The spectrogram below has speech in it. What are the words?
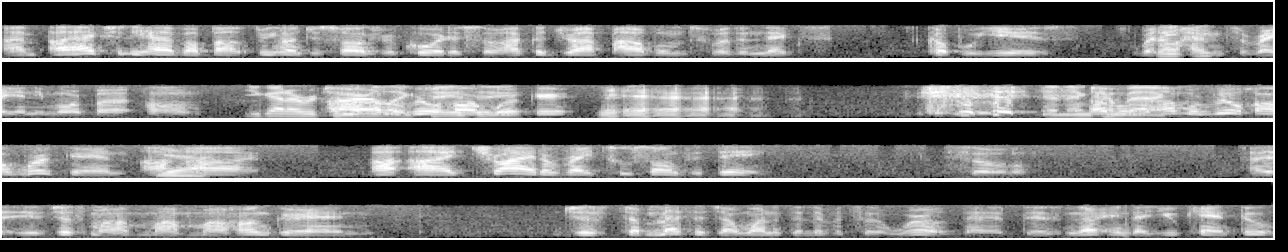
I'm, I actually have about 300 songs recorded, so I could drop albums for the next couple years without Thank you. having to write anymore. But um, You got to I'm, retire I'm like a real Jay-Z. worker. And then I'm come a, back. I'm a real hard worker, and I, Yeah. I, I I try to write two songs a day. So I, it's just my, my my hunger and just the message I want to deliver to the world that there's nothing that you can't do.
